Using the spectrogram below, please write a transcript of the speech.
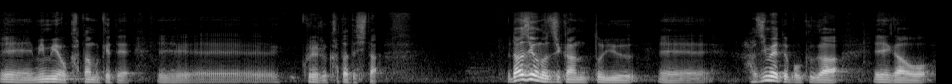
耳を傾けてくれる方でした。ラジオの時間という初めて僕が映画を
